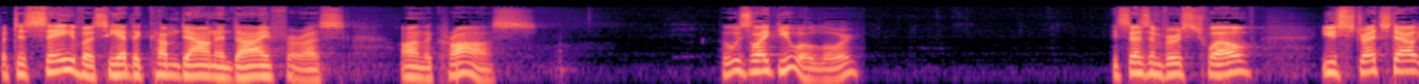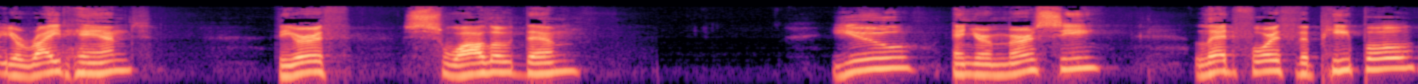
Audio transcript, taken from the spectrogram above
But to save us, he had to come down and die for us on the cross. Who is like you, O Lord? He says in verse 12, You stretched out your right hand, the earth swallowed them. You and your mercy led forth the people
